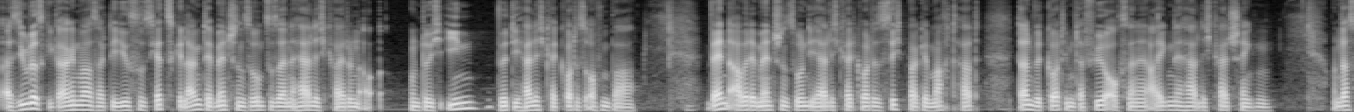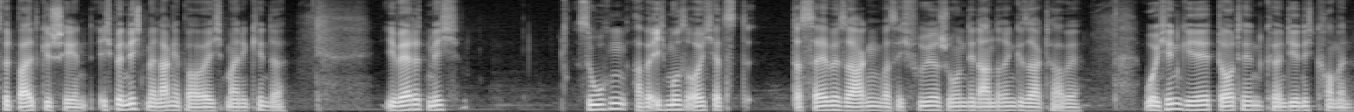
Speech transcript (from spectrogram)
Als Judas gegangen war, sagte Jesus, jetzt gelangt der Menschensohn zu seiner Herrlichkeit und, und durch ihn wird die Herrlichkeit Gottes offenbar. Wenn aber der Menschensohn die Herrlichkeit Gottes sichtbar gemacht hat, dann wird Gott ihm dafür auch seine eigene Herrlichkeit schenken. Und das wird bald geschehen. Ich bin nicht mehr lange bei euch, meine Kinder. Ihr werdet mich suchen, aber ich muss euch jetzt dasselbe sagen, was ich früher schon den anderen gesagt habe. Wo ich hingehe, dorthin könnt ihr nicht kommen.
